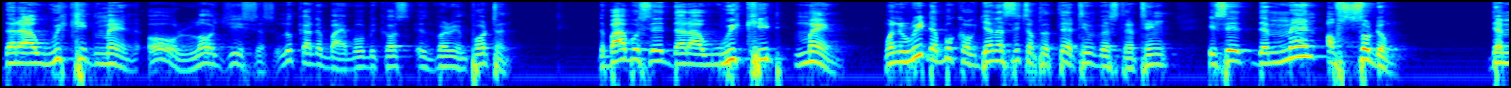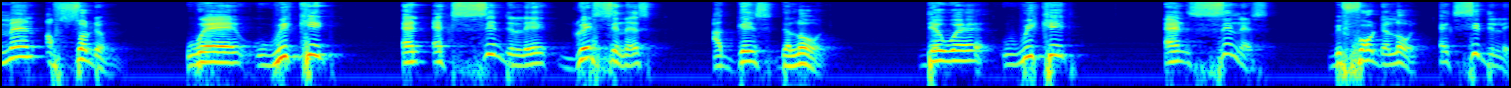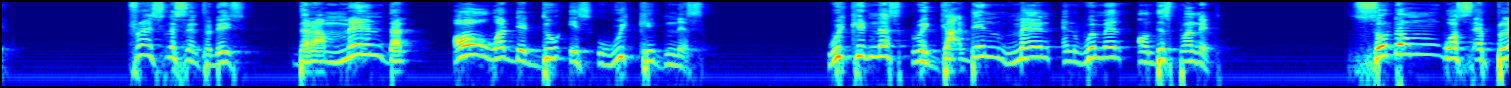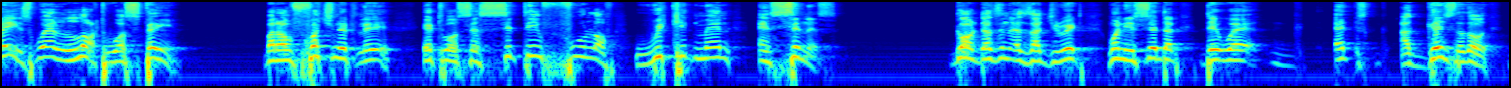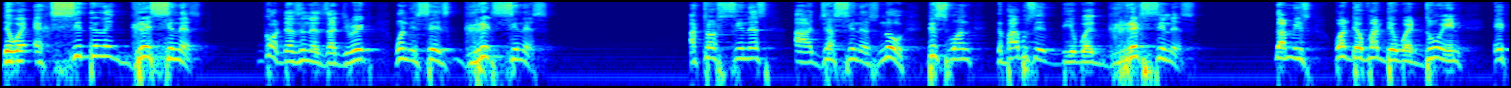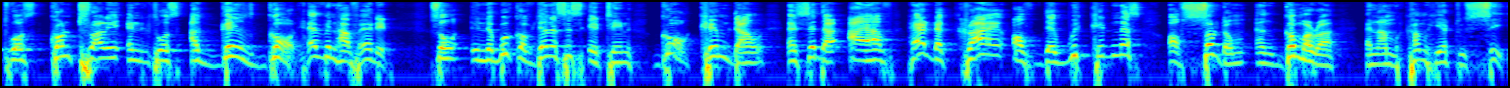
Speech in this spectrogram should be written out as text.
there are wicked men. Oh, Lord Jesus. Look at the Bible because it's very important. The Bible says there are wicked men. When you read the book of Genesis, chapter 13, verse 13, it says, The men of Sodom, the men of Sodom were wicked and exceedingly great sinners against the Lord. They were wicked and sinners before the Lord, exceedingly. Friends, listen to this. There are men that all what they do is wickedness wickedness regarding men and women on this planet. Sodom was a place where Lot was staying. But unfortunately, it was a city full of wicked men and sinners. God doesn't exaggerate when he said that they were against the Lord. They were exceedingly great sinners. God doesn't exaggerate when he says great sinners. I thought sinners are just sinners. No, this one, the Bible says they were great sinners. That means whatever they were doing, it was contrary and it was against God. Heaven have heard it. So in the book of Genesis 18, God came down and said that I have heard the cry of the wickedness of Sodom and Gomorrah and I'm come here to see.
